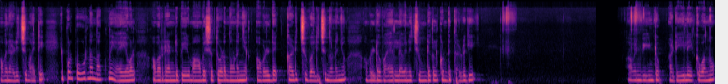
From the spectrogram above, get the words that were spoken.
അവൻ അഴിച്ചു മാറ്റി. ഇപ്പോൾ പൂർണ നഗ്നയായി അവൾ. അവർ രണ്ടുപേരും ആവശ്യത്തോടെ നുണഞ്ഞ് അവളുടെ കടിച്ചു വലിച്ചു നുണഞ്ഞു അവളുടെ വയറിൽ അവന്റെ ചുണ്ടുകൾ കൊണ്ട് തഴുകി. അവൻ വീണ്ടും അടിയിലേക്ക് വന്നു.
